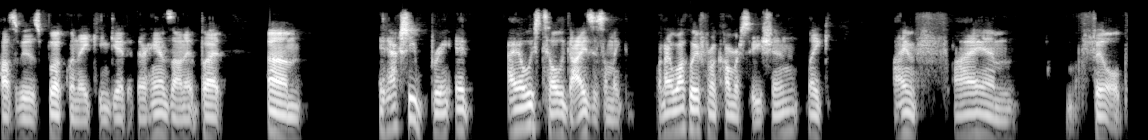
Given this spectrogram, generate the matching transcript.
possibly this book when they can get their hands on it, but um, it actually bring it. I always tell the guys this. I'm like, when I walk away from a conversation, like I am I am filled.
